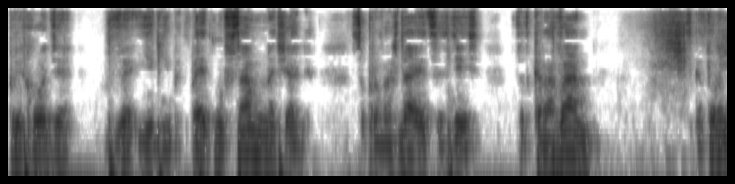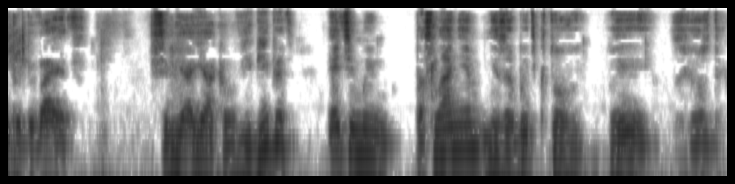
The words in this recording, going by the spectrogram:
приходе в Египет. Поэтому в самом начале сопровождается здесь этот караван, с которым прибывает семья Якова в Египет, этим им посланием не забыть, кто вы – вы звезды.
